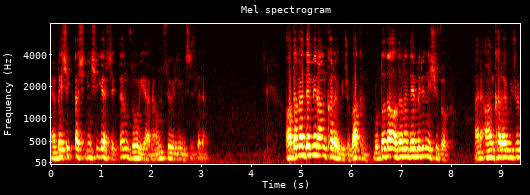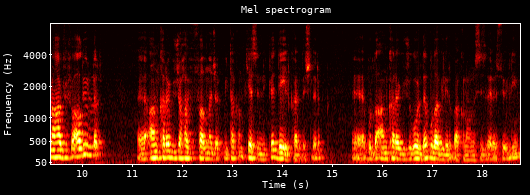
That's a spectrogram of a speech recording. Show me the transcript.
yani Beşiktaş'ın işi gerçekten zor yani onu söyleyeyim sizlere. Adana Demir Ankara gücü. Bakın burada da Adana Demir'in işi zor. Hani Ankara gücünü hafife alıyorlar. Ee, Ankara gücü hafife alınacak bir takım kesinlikle değil kardeşlerim. Ee, burada Ankara gücü gol de bulabilir. Bakın onu sizlere söyleyeyim.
